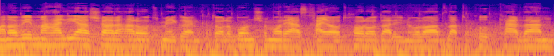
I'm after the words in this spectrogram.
منابع محلی از شهر هرات می‌گویند که طالبان شماری از خیاط ها را در این ولایت لطکوب کردند.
